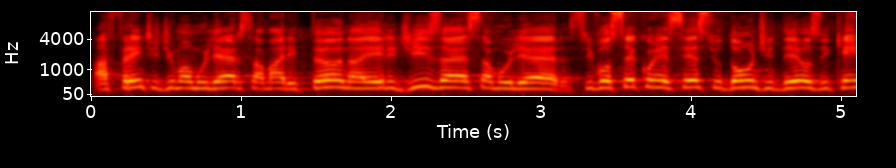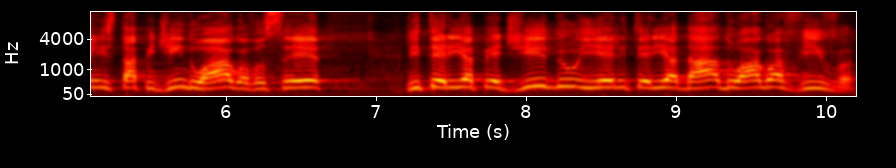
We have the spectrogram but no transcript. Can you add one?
à frente de uma mulher samaritana, ele diz a essa mulher: Se você conhecesse o dom de Deus e quem lhe está pedindo água, você lhe teria pedido e ele teria dado água viva.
